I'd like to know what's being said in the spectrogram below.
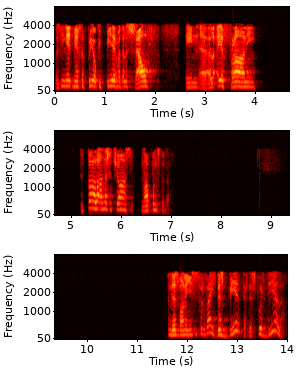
Hulle is nie net meer gepreokkupeer met hulle self en uh, hulle eie vrae nie. Totale ander situasie na Pinksterdag. En dis wanneer Jesus verwys, dis beter, dis voordelig.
